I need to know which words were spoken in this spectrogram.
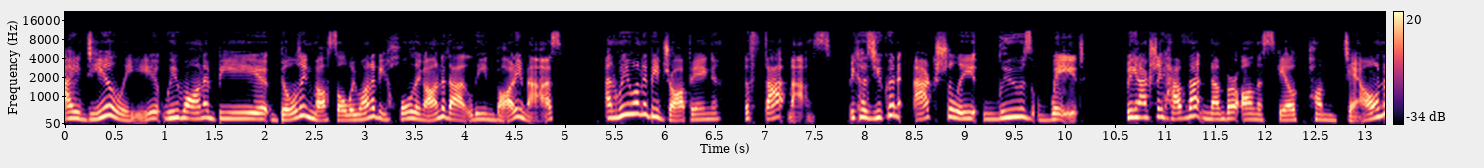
ideally, we want to be building muscle, we want to be holding on to that lean body mass, and we want to be dropping the fat mass because you can actually lose weight. We can actually have that number on the scale come down,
